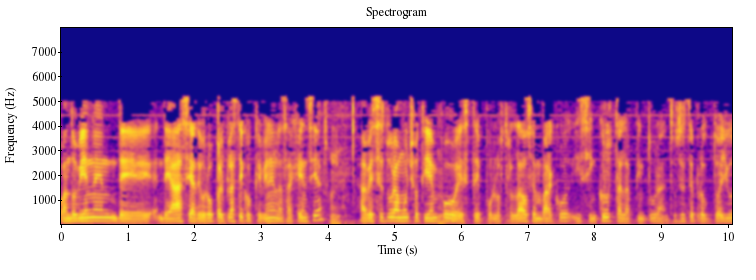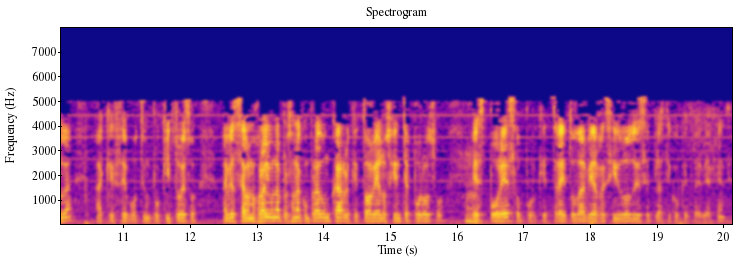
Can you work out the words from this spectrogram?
cuando vienen de, de Asia, de Europa, el plástico que viene en las agencias. Sí. A veces dura mucho tiempo este por los traslados en barco y se incrusta la pintura. Entonces este producto ayuda a que se bote un poquito eso. Hay veces a lo mejor alguna persona ha comprado un carro y que todavía lo siente poroso. Es por eso, porque trae todavía residuos de ese plástico que trae de agencia.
